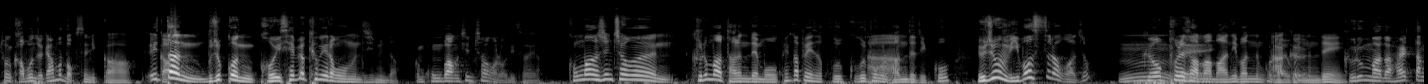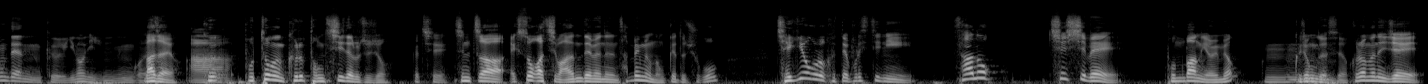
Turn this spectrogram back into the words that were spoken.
저는 가본 적이 한 번도 없으니까. 그러니까 일단 무조건 거의 새벽형이라고 보면 되십니다. 그럼 공방 신청을 어디서 해요? 공방 신청은 그룹마다 다른데 뭐 팬카페에서 구, 구글 폼을 아. 받는 데도 있고 요즘은 위버스라고 하죠. 음, 그 어플에서 네. 아마 많이 받는 걸로 아, 알고 그 있는데 그룹마다 할당된 그 인원이 있는 거예요. 맞아요. 아. 그 보통은 그룹 덩치대로 주죠. 그렇지. 진짜 엑소 같이 많은 데면은 300명 넘게도 주고 제 기억으로 그때 프리스틴이 산옥 70에 본방 10명 음. 그 정도였어요. 그러면 이제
